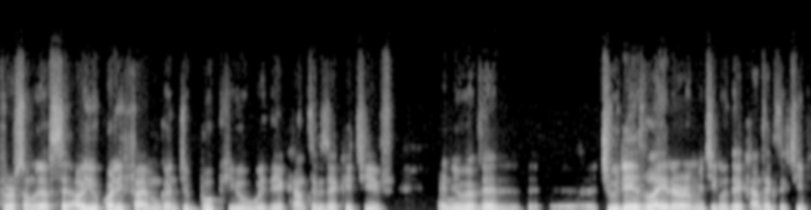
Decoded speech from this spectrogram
person would have said oh you qualify i'm going to book you with the account executive. And you have the uh, two days later a meeting with the account executive.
